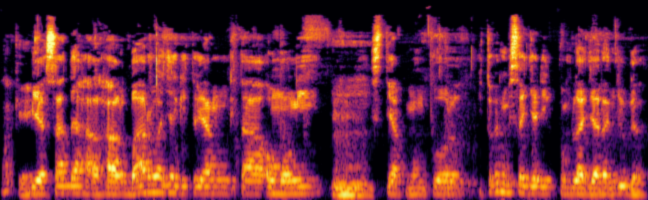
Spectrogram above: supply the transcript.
Oke. biasa ada hal-hal baru aja gitu yang kita omongi Mm. setiap ngumpul itu kan bisa jadi pembelajaran juga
